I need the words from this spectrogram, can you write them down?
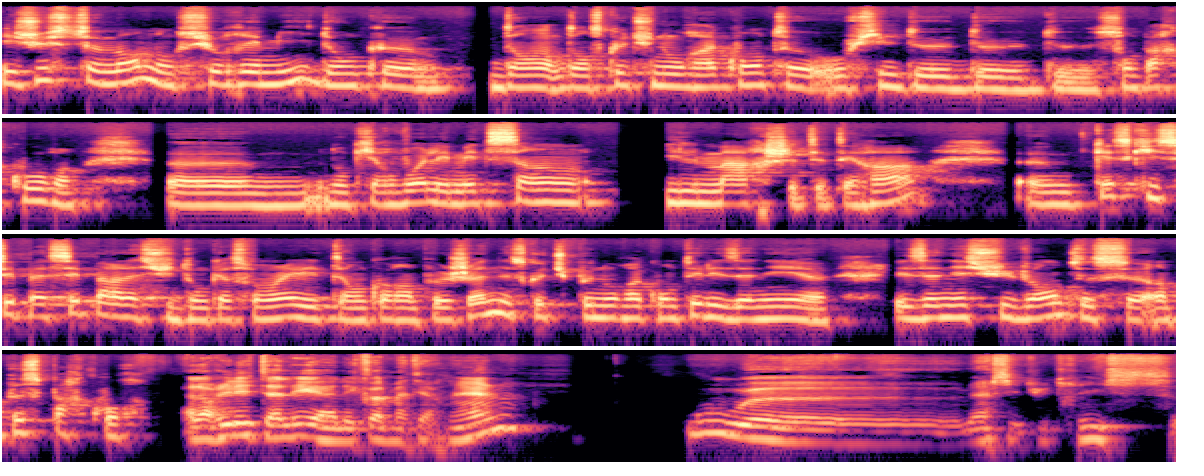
Et justement, donc sur Rémi, donc euh, dans, dans ce que tu nous racontes au fil de, de, son parcours, euh, donc il revoit les médecins, il marche, etc. Euh, Qu'est-ce qui s'est passé par la suite? Donc à ce moment-là, il était encore un peu jeune. Est-ce que tu peux nous raconter les années euh, les années suivantes, un peu ce parcours? Alors il est allé à l'école maternelle où euh, l'institutrice,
